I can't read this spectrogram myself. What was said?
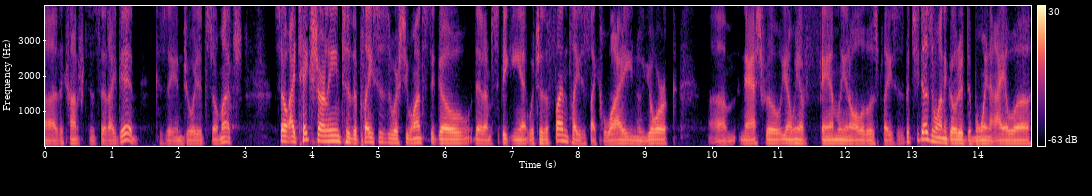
uh, the conferences that I did because they enjoyed it so much. So I take Charlene to the places where she wants to go that I'm speaking at, which are the fun places like Hawaii, New York, um, Nashville. You know, we have family in all of those places, but she doesn't want to go to Des Moines, Iowa,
